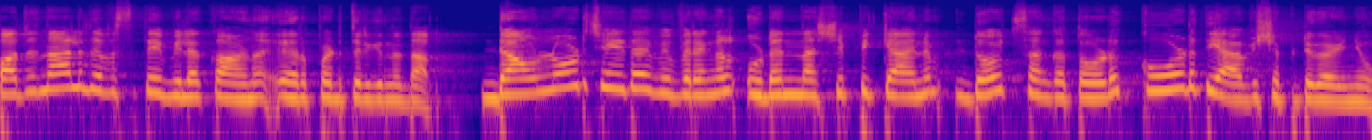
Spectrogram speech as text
പതിനാല് ദിവസത്തെ വിലക്കാണ് ഏർപ്പെടുത്തിയിരിക്കുന്നത്. ഡൗൺലോഡ് ചെയ്ത വിവരങ്ങൾ ഉടൻ നശിപ്പിക്കാനും ഡോച്ച് സംഘത്തോട് കോടതി ആവശ്യപ്പെട്ടു കഴിഞ്ഞു.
